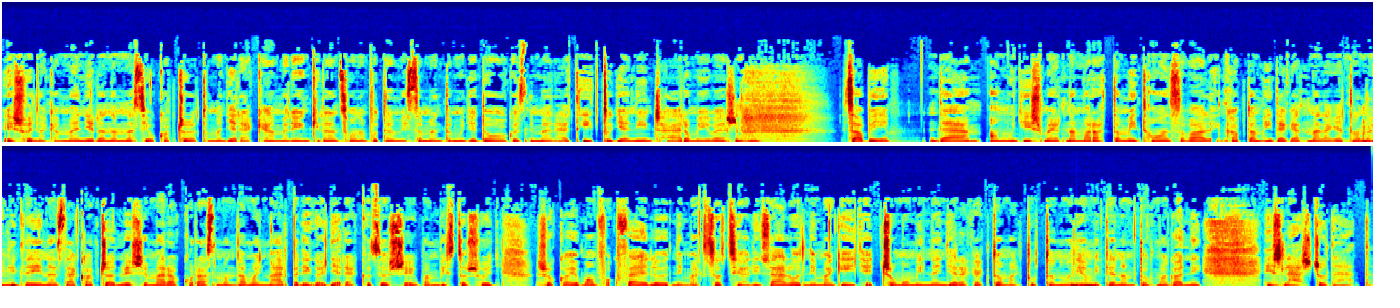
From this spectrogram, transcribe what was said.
és hogy nekem mennyire nem lesz jó kapcsolatom a gyerekkel, mert én kilenc hónap után visszamentem ugye dolgozni, mert hát itt ugye nincs három éves uh-huh. Szabi, de amúgy is, mert nem maradtam itthon, szóval én kaptam hideget, meleget annak Mhm. uh-huh. idején ezzel kapcsolatban, és én már akkor azt mondtam, hogy már pedig a gyerek közösségben biztos, hogy sokkal jobban fog fejlődni, meg szocializálódni, meg így egy csomó minden gyerekektől meg tud tanulni, Mhm. uh-huh. amit én nem tudok megadni, és láss csodát!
